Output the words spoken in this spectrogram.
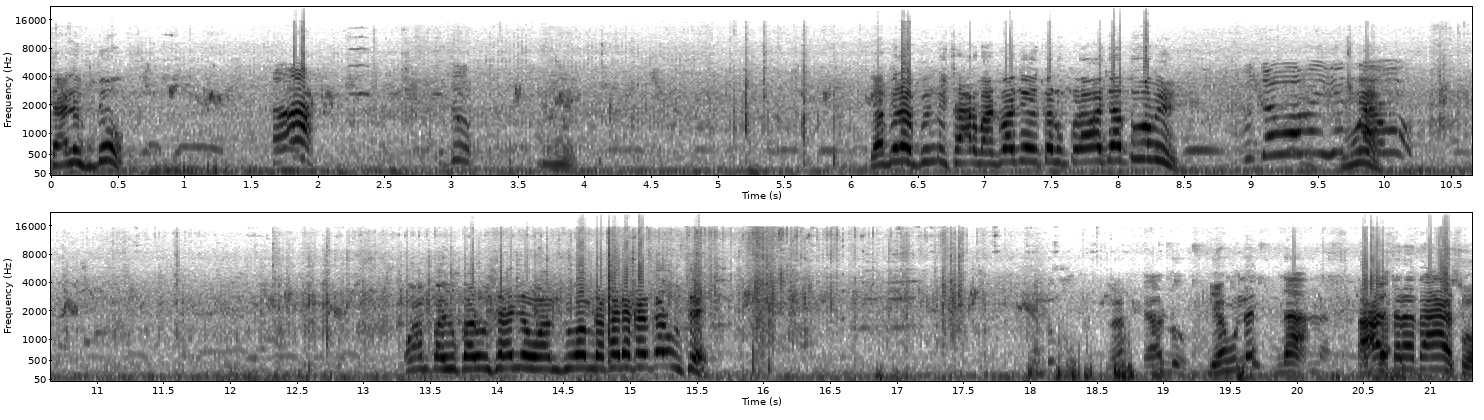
ચાલુ કીધું? હા. તું ત્યાં પેલા પિંડુ ચાર વાટવા જો એકન ઉપડાવા જતું અભી. આમ કયું કરવું છે ને આમ શું આમ રખા રખા કરવું છે? બેહું નહીં? ના. આ તરત આયા છો.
